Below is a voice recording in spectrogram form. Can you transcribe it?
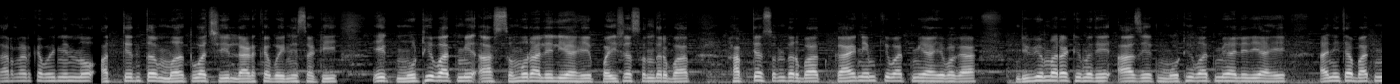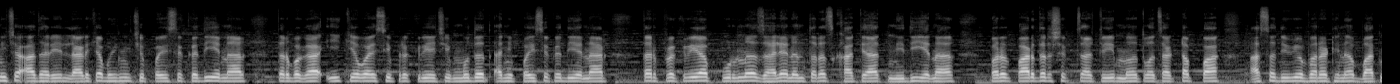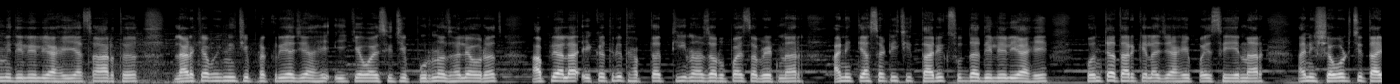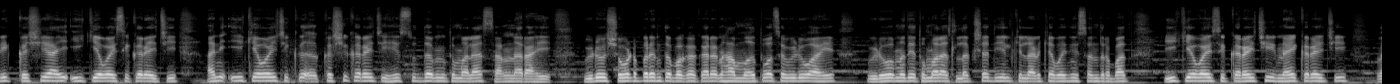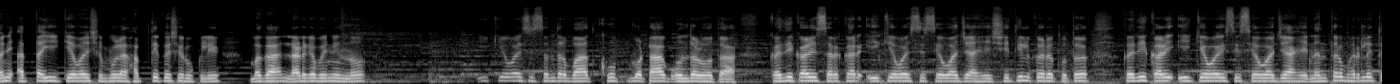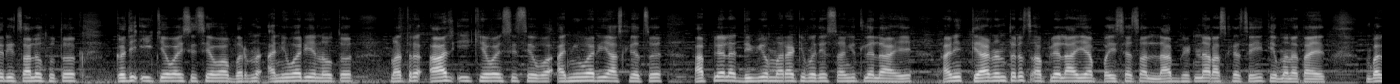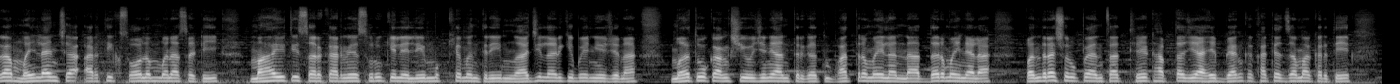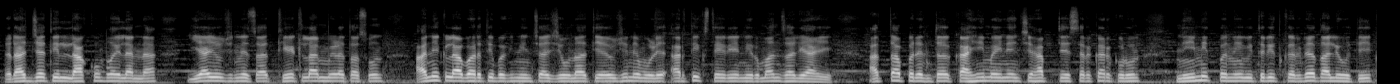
तर लाडक्या बहिणींनो अत्यंत महत्त्वाची लाडक्या बहिणीसाठी एक मोठी बातमी आज समोर आलेली आहे. पैशा संदर्भात हप्त्या संदर्भात काय नेमकी बातमी आहे बघा. दिव्य मराठीमध्ये आज एक मोठी बातमी आलेली आहे आणि त्या बातमीच्या आधारे लाडक्या बहिणीचे पैसे कधी येणार? तर बघा ई के वाय सी प्रक्रियेची मुदत आणि पैसे कधी येणार? तर प्रक्रिया पूर्ण झाल्यानंतरच खात्यात निधी येणार. परत पारदर्शकसाठी महत्त्वाचा टप्पा असं दिव्य मराठीनं बातमी दिलेली आहे. याचा अर्थ लाडक्या बहिणीची प्रक्रिया जी आहे ई के वाय सीची पूर्ण झाल्यावरच आपल्याला एकत्रित हप्ता तीन हजार रुपयाचा भेटणार आणि त्यासाठीची तारीखसुद्धा दिलेली आहे. कोणत्या तारखेला जे आहे पैसे येणार आणि शेवटची तारीख कशी आहे ई के वाय सी करायची आणि ई के वाय सी क कशी करायची हे सुद्धा मी तुम्हाला सांगणार आहे. व्हिडिओ शेवटपर्यंत बघा कारण हा महत्त्वाचा व्हिडिओ आहे. व्हिडिओमध्ये तुम्हाला लक्षात येईल की लाडक्या बहिणी संदर्भात ई के वाय सी करायची नाही करायची आणि आत्ता ई के वाय सीमुळे हप्ते कसे रुकले बघा. लाडक्या बहिणींनो ई के वाय सी संदर्भात खूप मोठा गोंधळ होता. कधी काळी सरकार ई के वाय सी सेवा जी आहे शिथिल करत होतं. कधी काळी ई के वाय सी सेवा जी आहे नंतर भरले तरी चालत होतं. कधी ई के वाय सी सेवा भरणं अनिवार्य नव्हतं. मात्र आज ई के वाय सी सेवा अनिवार्य असल्याचं आपल्याला दिव्य मराठीमध्ये सांगितलेलं आहे आणि त्यानंतरच आपल्याला या पैशाचा लाभ भेटणार असल्याचंही ते म्हणत आहेत. बघा महिलांच्या आर्थिक स्वावलंबनासाठी महायुती सरकारने सुरू केलेली मुख्यमंत्री माझी लाडकी बहीण योजना महत्त्वाकांक्षी योजनेअंतर्गत पात्र महिलांना दर महिन्याला पंधराशे रुपयांचा थेट हप्ता जे आहे बँक खात्यात जमा करते. राज्यातील लाखो महिलांना या योजनेचा थेट लाभ मिळत असून अनेक लाभार्थी भगिनींच्या जीवनात या योजनेमुळे आर्थिक स्थैर्य निर्माण झाले आहे. आत्तापर्यंत काही महिन्यांचे हप्ते सरकारकडून नियमितपणे वितरित करण्यात आले होते.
